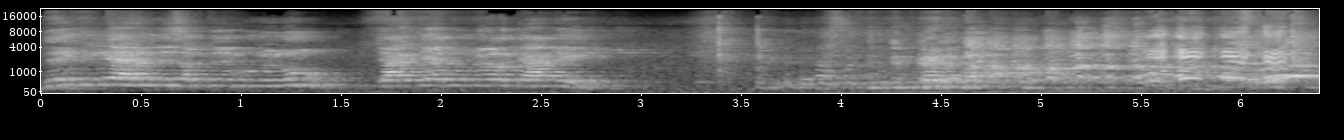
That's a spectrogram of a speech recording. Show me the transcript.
देख लिया है हमने सबने मीनू क्या किया तुमने और क्या नहीं?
